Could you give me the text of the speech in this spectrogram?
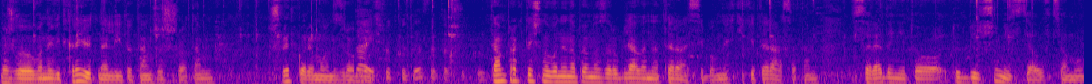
Можливо, вони відкриють на літо, там же що, там швидко ремонт Так, зроблять. і швидко знесли, так швидко. Там практично вони, напевно, заробляли на терасі, бо в них тільки тераса. Там всередині то тут більше місця в цьому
